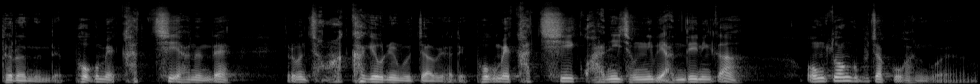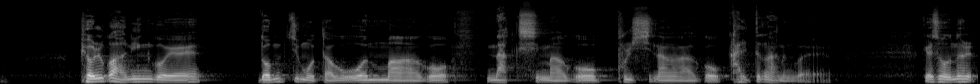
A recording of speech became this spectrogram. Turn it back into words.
들었는데 복음의 가치 하는데 여러분 정확하게 우리는 붙잡아야 돼요. 복음의 가치관이 정립이 안 되니까 엉뚱한 거 붙잡고 가는 거예요. 별거 아닌 거에 넘지 못하고 원망하고 낙심하고 불신앙하고 갈등하는 거예요. 그래서 오늘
